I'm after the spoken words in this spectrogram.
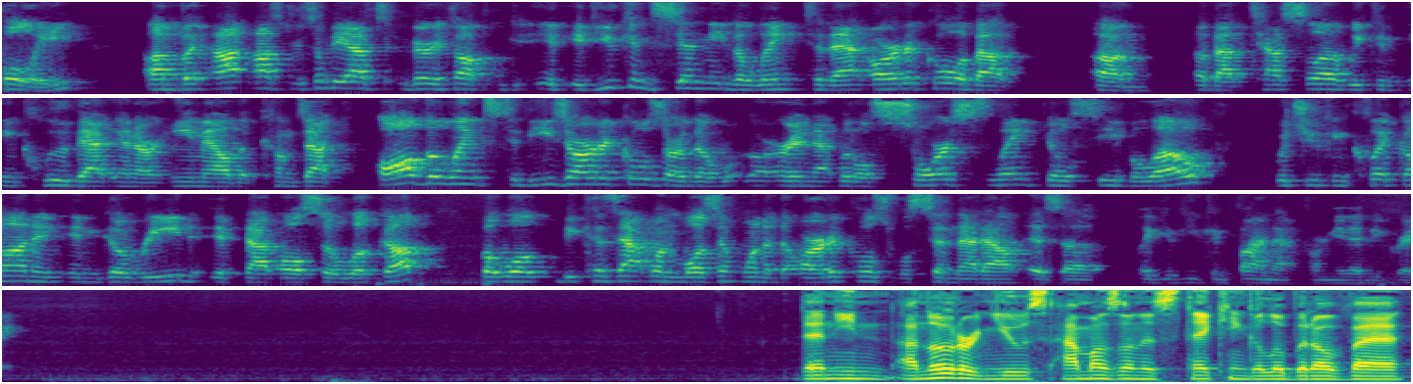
fully. Um, but uh, Oscar, somebody asked very thoughtful. If, if, you can send me the link to that article about um, about Tesla, we can include that in our email that comes out. All the links to these articles are the are in that little source link you'll see below which you can click on and, and go read if that also look up. But we'll because that one wasn't one of the articles, we'll send that out as a like if you can find that for me, that'd be great. Then in another news, Amazon is taking a little bit of a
